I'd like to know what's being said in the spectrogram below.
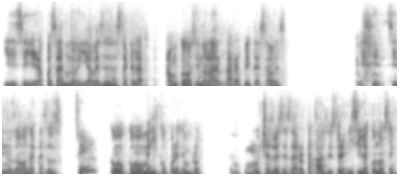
y seguirá pasando y a veces hasta que la, aún conociéndola, la repite, ¿sabes? si nos vamos a casos ¿Sí? como, como México, por ejemplo, muchas veces ha repetido su historia y sí la conoce.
